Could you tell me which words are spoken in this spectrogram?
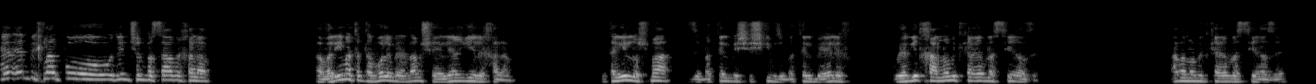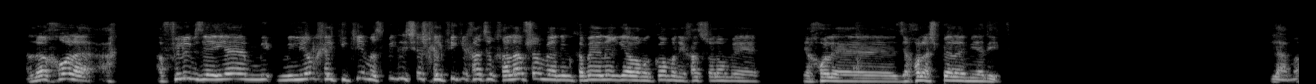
אין, אין בכלל פה דין של בשר וחלב. אבל אם אתה תבוא לבן אדם שאלרגי לחלב, ותגיד לו, שמע, זה בטל ב-60, זה בטל ב-1000, הוא יגיד לך, אני לא מתקרב לסיר הזה. למה אני לא מתקרב לסיר הזה? אני לא יכול, אפילו אם זה יהיה מיליון חלקיקים, מספיק לי שיש חלקיק אחד של חלב שם ואני מקבל אלרגיה במקום, אני חס שלום, אה, יכול, אה, זה יכול להשפיע עליהם מיידית. למה?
